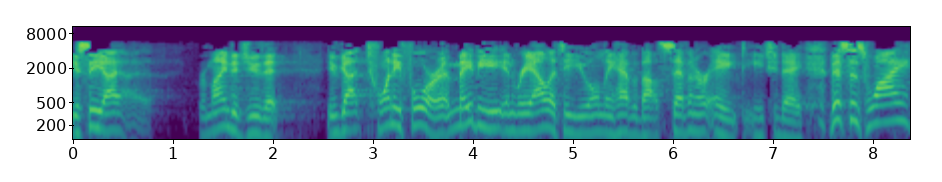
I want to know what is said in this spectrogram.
You see, I reminded you that You've got 24. Maybe in reality you only have about seven or eight each day. This is why,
